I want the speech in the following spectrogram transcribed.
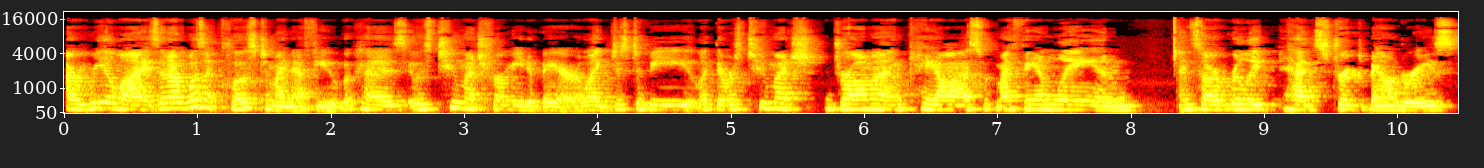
I realized, and I wasn't close to my nephew because it was too much for me to bear. Like just to be like, there was too much drama and chaos with my family. And, and so I really had strict boundaries,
